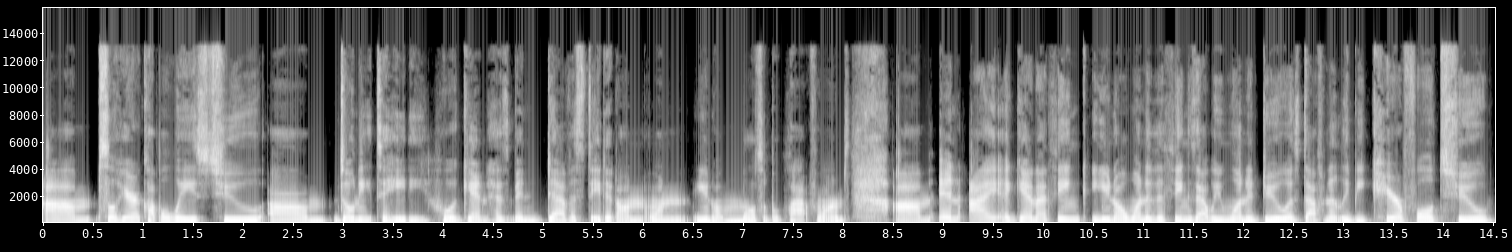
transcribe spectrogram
Um, so here are a couple ways to um, donate to Haiti, who again has been devastated on on you know multiple platforms. Um, and I again, I think you know one of the things that we want to do is definitely be careful to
